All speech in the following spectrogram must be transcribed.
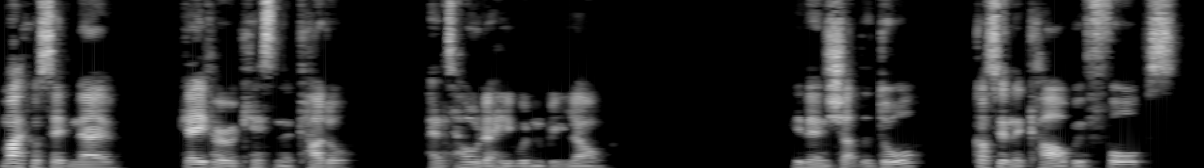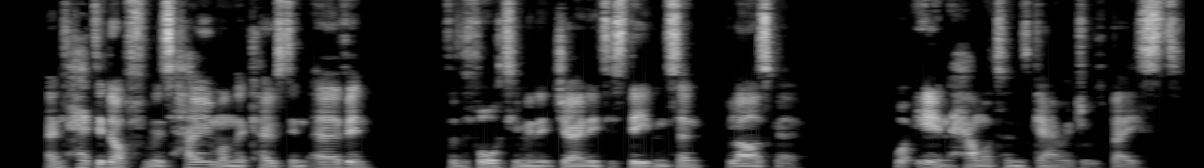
Michael said no, gave her a kiss and a cuddle, and told her he wouldn't be long. He then shut the door, got in the car with Forbes, and headed off from his home on the coast in Irvine for the 40 minute journey to Stevenston, Glasgow where Ian Hamilton's garage was based.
